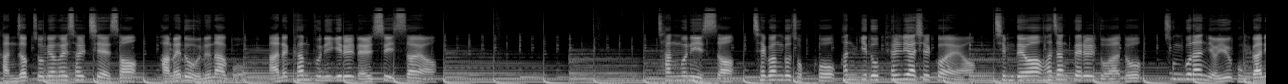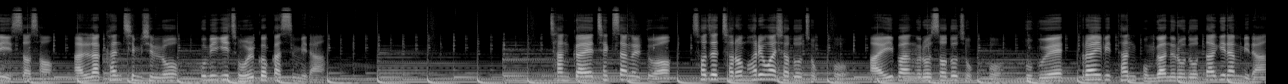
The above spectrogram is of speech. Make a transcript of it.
간접 조명을 설치해서 밤에도 은은하고 아늑한 분위기를 낼 수 있어요. 창문이 있어 채광도 좋고 환기도 편리하실 거예요. 침대와 화장대를 놓아도 충분한 여유 공간이 있어서 안락한 침실로 꾸미기 좋을 것 같습니다. 창가에 책상을 두어 서재처럼 활용하셔도 좋고 아이 방으로 써도 좋고 부부의 프라이빗한 공간으로도 딱이랍니다.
